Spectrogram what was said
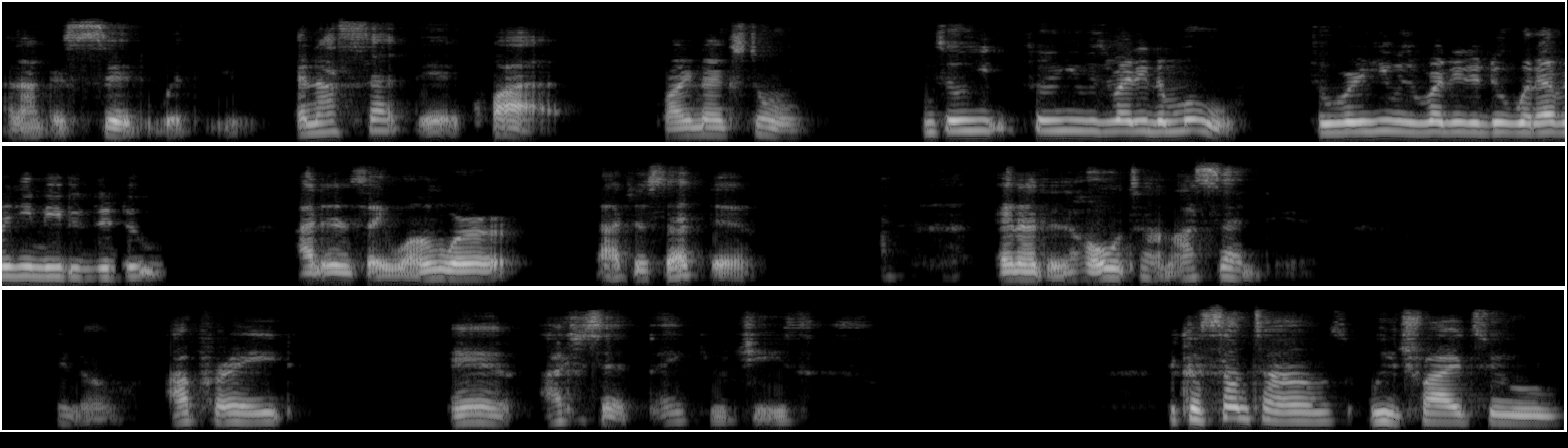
and I can sit with you. And I sat there quiet, right next to him, until he until he was ready to move, to where he was ready to do whatever he needed to do. I didn't say one word. I just sat there, and at the whole time I sat there, you know, I prayed, and I just said, "Thank you, Jesus." Because sometimes we try to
